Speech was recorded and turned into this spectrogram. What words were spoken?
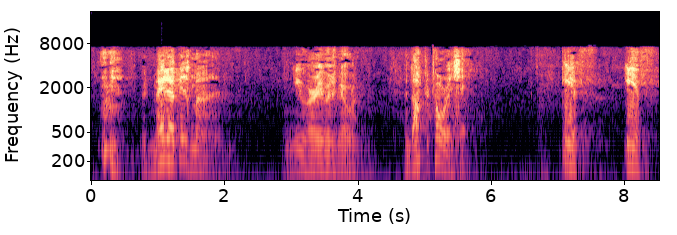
who'd made up his mind and knew where he was going. And Dr. Torrey said, if, if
